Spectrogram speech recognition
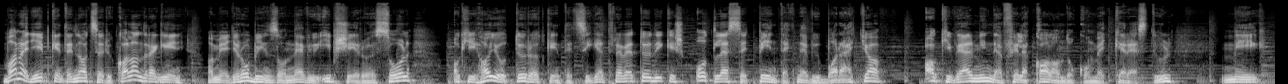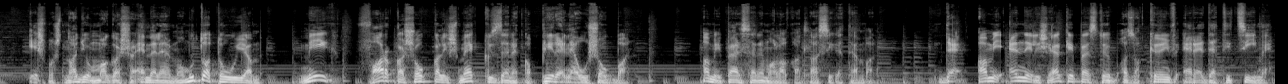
Van egyébként egy nagyszerű kalandregény, ami egy Robinson nevű ipséről szól, aki hajót töröttként egy szigetre vetődik, és ott lesz egy péntek nevű barátja, akivel mindenféle kalandokon megy keresztül, még, és most nagyon magasra emelem a mutatóujjam, még farkasokkal is megküzdenek a Pireneusokban, ami persze nem a lakatlan szigeten van. De ami ennél is elképesztőbb, az a könyv eredeti címe.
